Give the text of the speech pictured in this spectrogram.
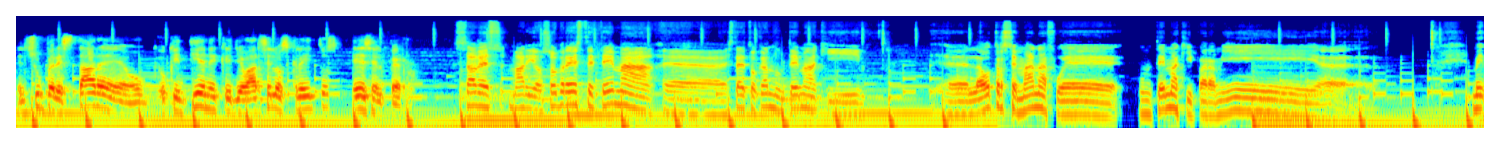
el, superstar eh, o, quien tiene que llevarse los créditos es el perro. Sabes, Mario, sobre este tema, eh, está tocando un tema que eh, la otra semana fue un tema que para mí me,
